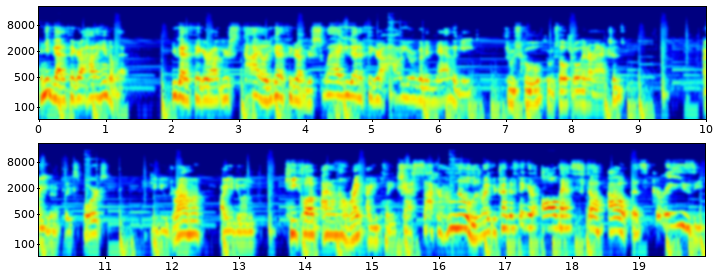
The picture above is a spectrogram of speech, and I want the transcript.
And you've got to figure out how to handle that. You got to figure out your style, you got to figure out your swag, you got to figure out how you're going to navigate through school, through social interactions. Are you going to play sports? Do you do drama? Are you doing key club? I don't know, right? Are you playing chess, soccer? Who knows, right? You're trying to figure all that stuff out. That's crazy.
